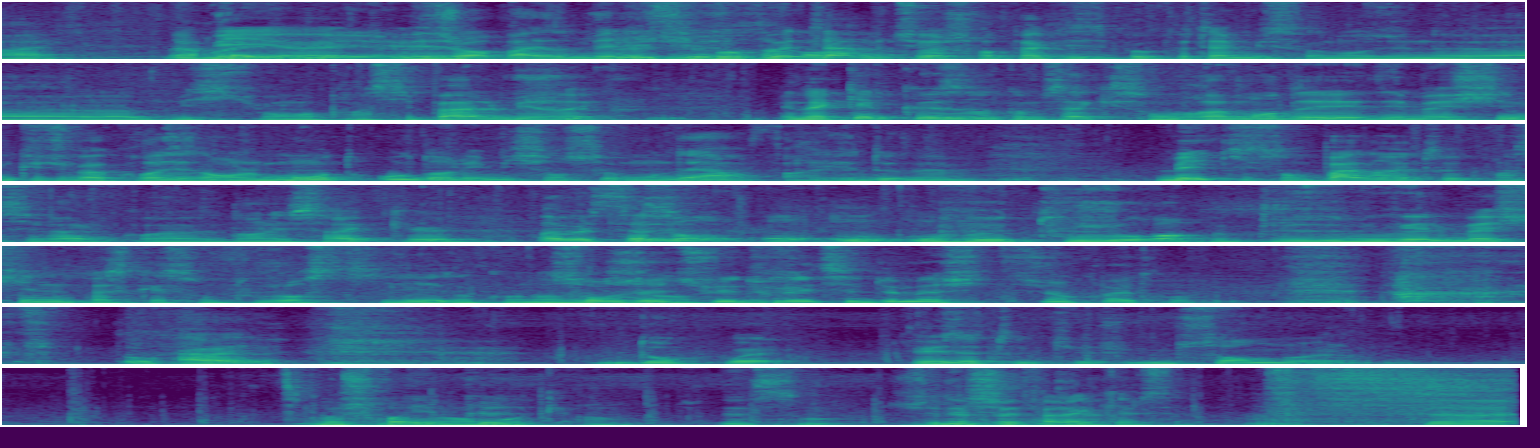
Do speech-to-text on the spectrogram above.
vrai. Mais après, mais, euh, oui, mais genre, par exemple, il y a les hippopotames, tu vois, je crois pas que les hippopotames ils soient dans une euh, mission principale, mais il y en a, il y en a quelques-uns comme ça qui sont vraiment des, des machines que tu vas croiser dans le monde ou dans les missions secondaires, enfin les deux même, mais qui sont pas dans les trucs principaux, quoi. Dans les c'est vrai que. De Ah, mais toute. De façon, on, on- on veut toujours un peu plus de nouvelles machines parce qu'elles sont toujours stylées, donc on en toute veut façon, j'ai tué tous les types de machines, j'en crois trop. Donc, Ah ouais Donc, ouais, Tu les as toutes tuées il me semble, ouais. Moi, je crois qu'il m'en manque un. Je sais pas laquelle c'est. C'est vrai.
